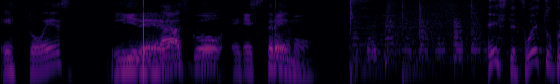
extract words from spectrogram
Esto es Liderazgo, Extremo. Este fue tu programa.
